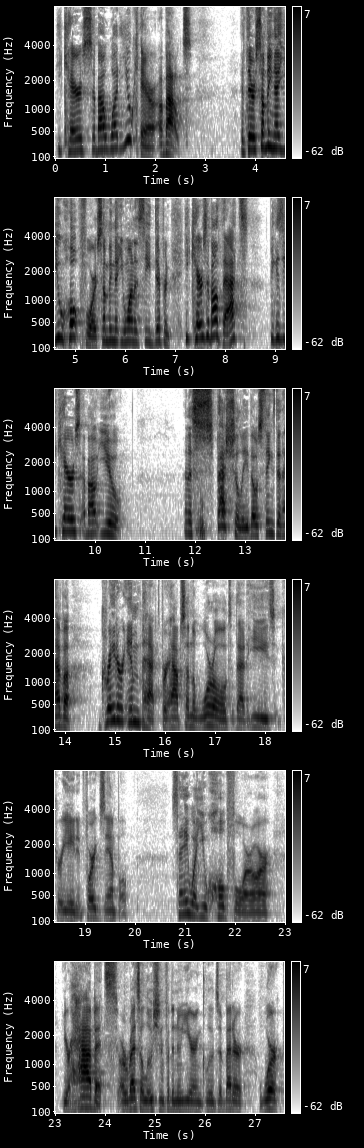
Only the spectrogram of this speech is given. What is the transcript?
He cares about what you care about. If there's something that you hope for, something that you want to see different, He cares about that because He cares about you. And especially those things that have a greater impact, perhaps, on the world that He's created. For example, say what you hope for or your habits or resolution for the new year includes a better work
